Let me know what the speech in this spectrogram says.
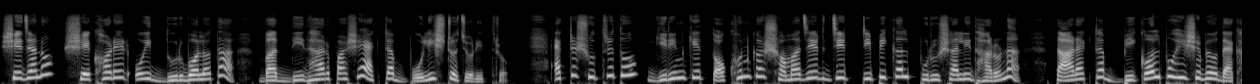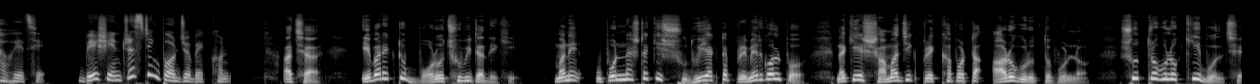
সে যেন শেখরের ওই দুর্বলতা বা দ্বিধার পাশে একটা বলিষ্ঠ চরিত্র। একটা সূত্রে তো গিরিনকে তখনকার সমাজের যে টিপিক্যাল পুরুষালী ধারণা, তার একটা বিকল্প হিসেবেও দেখা হয়েছে। বেশ ইন্টারেস্টিং পর্যবেক্ষণ। আচ্ছা এবার একটু বড় ছবিটা দেখি। মানে উপন্যাসটা কি শুধুই একটা প্রেমের গল্প? নাকি এর সামাজিক প্রেক্ষাপটটা আরও গুরুত্বপূর্ণ? সূত্রগুলো কি বলছে?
